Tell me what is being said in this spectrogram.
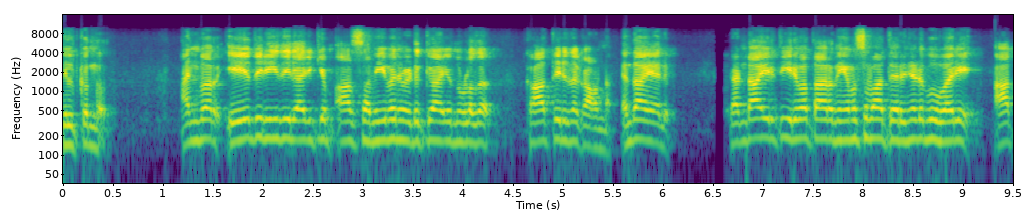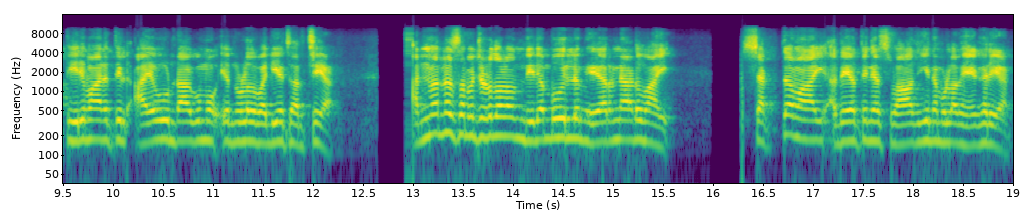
നിൽക്കുന്നത്. അൻവർ ഏത് രീതിയിലായിരിക്കും ആ സമീപനം എടുക്കുക എന്നുള്ളത് കാത്തിരുന്ന് കാണണം. എന്തായാലും രണ്ടായിരത്തി ഇരുപത്തി ആറ് നിയമസഭാ തെരഞ്ഞെടുപ്പ് വരെ ആ തീരുമാനത്തിൽ അയവുണ്ടാകുമോ എന്നുള്ളത് വലിയ ചർച്ചയാണ്. അൻവറിനെ സംബന്ധിച്ചിടത്തോളം നിലമ്പൂരിലും ഏറനാടുമായി ശക്തമായി അദ്ദേഹത്തിന് സ്വാധീനമുള്ള മേഖലയാണ്.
